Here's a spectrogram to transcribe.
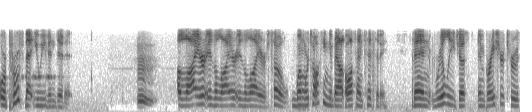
or proof that you even did it. Hmm. A liar is a liar is a liar. So when we're talking about authenticity, then really just embrace your truth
